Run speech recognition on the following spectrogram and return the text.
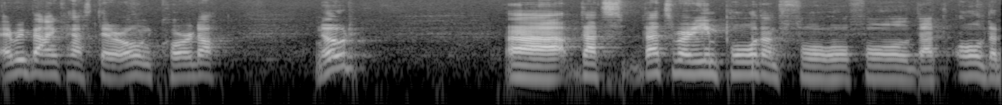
every bank has their own Corda node. Uh, that's that's very important for for that all the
